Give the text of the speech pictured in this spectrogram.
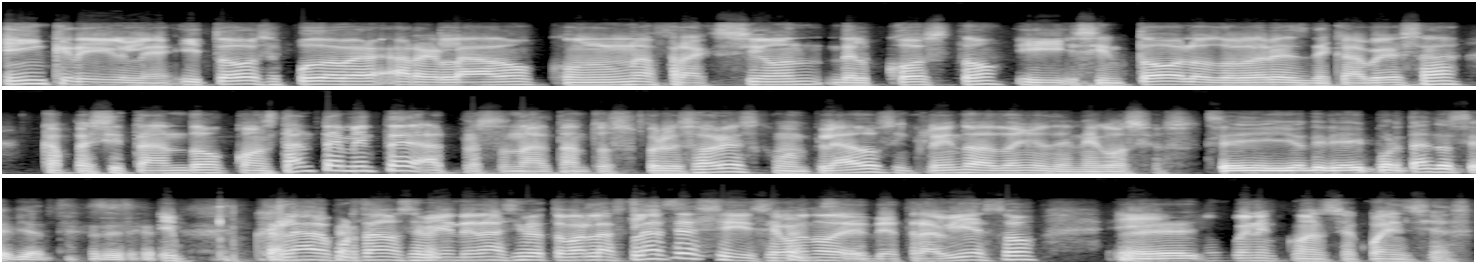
Increíble. Y todo se pudo haber arreglado con una fracción del costo y sin todos los dolores de cabeza capacitando constantemente al personal, tanto supervisores como empleados, incluyendo a dueños de negocios. Sí, yo diría, y portándose bien. claro, portándose bien, de nada sirve tomar las clases y se va uno de, travieso y eh. vienen consecuencias.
